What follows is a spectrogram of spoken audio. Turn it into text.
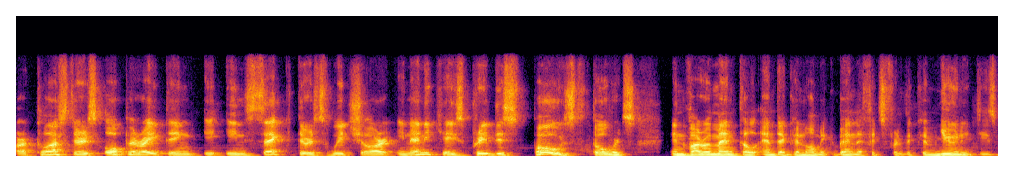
are clusters operating in sectors which are in any case predisposed towards environmental and economic benefits for the communities.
